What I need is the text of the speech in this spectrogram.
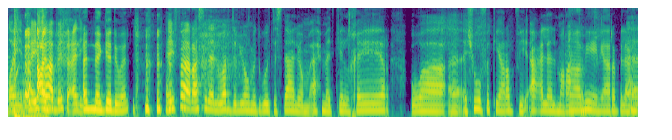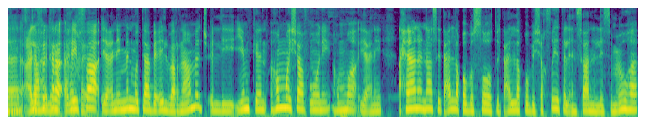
طيب هيفاء بيت علي. عندنا جدول. هيفاء راسلة الورد اليوم تقول تستاهلي أم أحمد كل خير. وأشوفك يا رب في أعلى المراتب آمين يا رب العالمين آه على فكرة كل خير. هيفاء يعني من متابعي البرنامج اللي يمكن هم يشافوني هم يعني أحيانا الناس يتعلقوا بالصوت يتعلقوا بشخصية الإنسان اللي يسمعوها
